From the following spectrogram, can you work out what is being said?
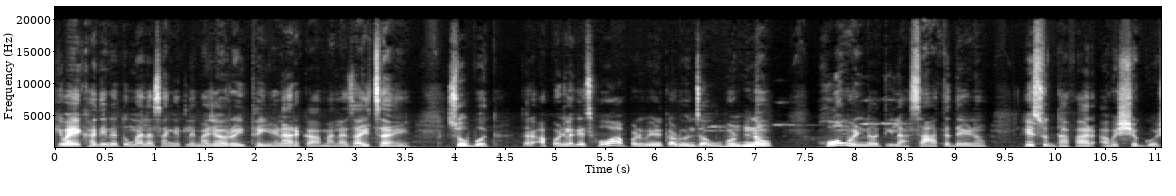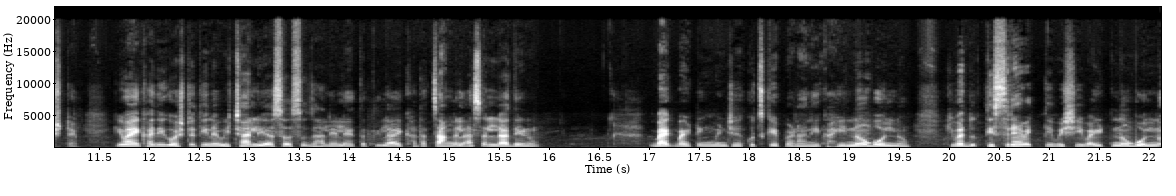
किंवा एखादीने तुम्हाला सांगितलं माझ्यावर इथं येणार का? मला जायचं आहे सोबत. तर आपण लगेच हो आपण वेळ काढून जाऊ म्हणणं हो म्हणणं तिला साथ देणं हे सुद्धा फार आवश्यक गोष्ट आहे. किंवा एखादी गोष्ट तिने विचारली असं असं झालेलं आहे तर तिला एखादा चांगला सल्ला देणं. बॅकबायटिंग म्हणजे कुचकेपणाने काही न बोलणं किंवा दु तिसऱ्या व्यक्तीविषयी वाईट न बोलणं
